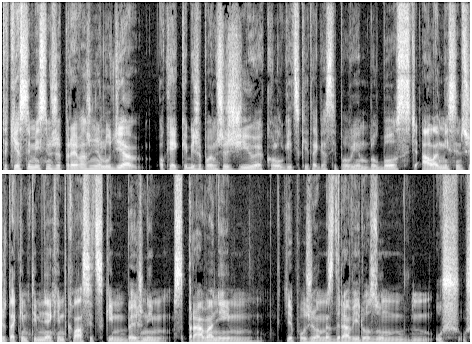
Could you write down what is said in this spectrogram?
Tak ja si myslím, že prevažne ľudia, ok, kebyže poviem, že žijú ekologicky, tak asi poviem blbosť, ale myslím si, že takým tým nejakým klasickým bežným správaním, kde používame zdravý rozum, už, už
